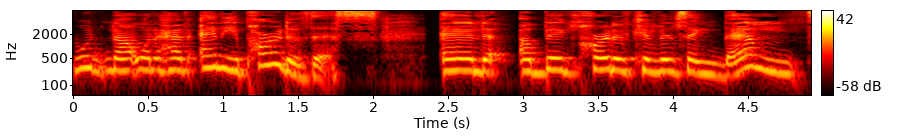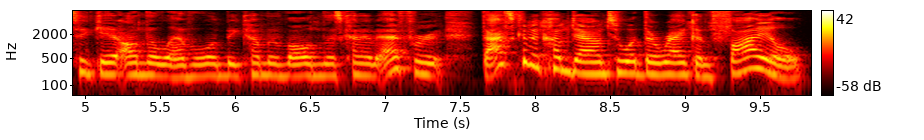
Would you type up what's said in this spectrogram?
would not want to have any part of this. And a big part of convincing them to get on the level and become involved in this kind of effort, that's going to come down to what the rank and file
